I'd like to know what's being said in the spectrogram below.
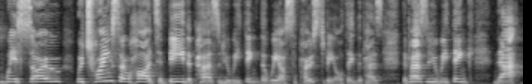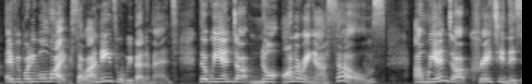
we're so we're trying so hard to be the person who we think that we are supposed to be or think the person the person who we think that everybody will like. So our needs will be better met. That we end up not honoring ourselves and we end up creating this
